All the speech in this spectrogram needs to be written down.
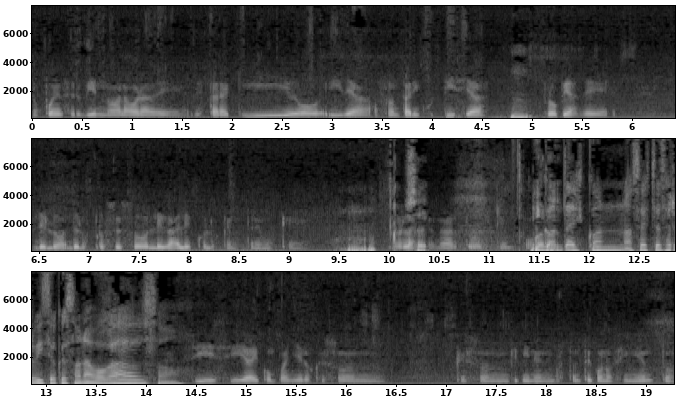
nos pueden servir, ¿no? A la hora de, de estar aquí o- y de afrontar injusticias Mm. propias de, de, lo- de los procesos legales con los que nos tenemos que relacionar todo el tiempo. ¿Y contáis con, o sea, este servicio que son abogados o...? Sí, sí, hay compañeros que son que son que tienen bastante conocimiento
